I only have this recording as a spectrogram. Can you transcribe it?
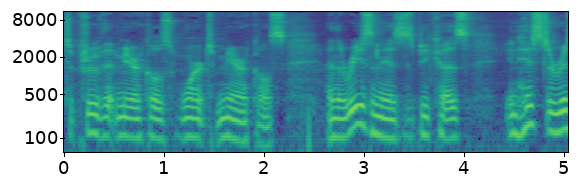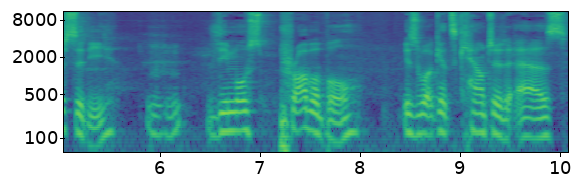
to prove that miracles weren't miracles. And the reason is, is because in historicity, Mhm. the most probable is what gets counted as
